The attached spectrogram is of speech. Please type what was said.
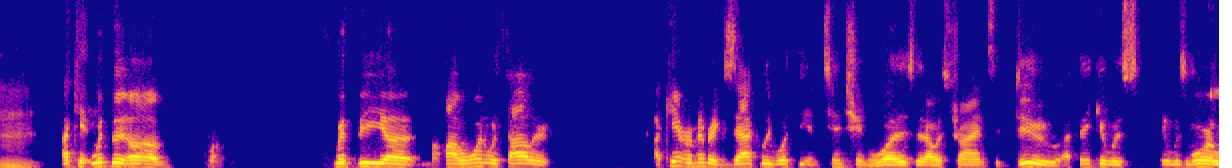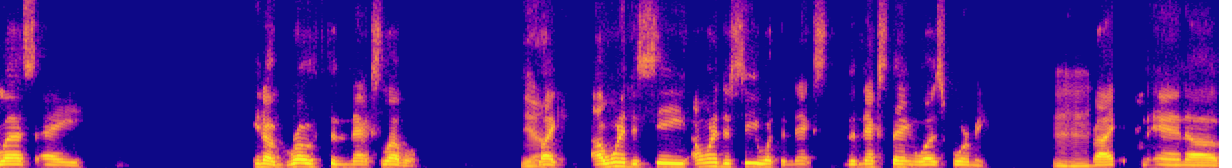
Mm. I can't with the um with the uh my one with Tyler, I can't remember exactly what the intention was that I was trying to do. I think it was it was more or less a you know growth to the next level. Yeah. Like I wanted to see I wanted to see what the next the next thing was for me. Mm-hmm. Right. And, and uh,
